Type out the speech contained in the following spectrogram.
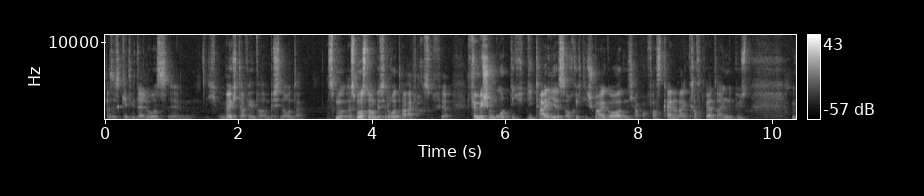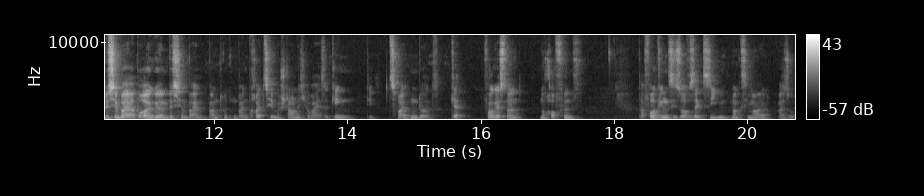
Also es geht wieder los. Ähm, ich möchte auf jeden Fall ein bisschen runter. Es, mu es muss noch ein bisschen runter, einfach so für. Fühle mich schon gut. Die, die Taille ist auch richtig schmal geworden. Ich habe auch fast keinerlei Kraftwerte eingebüßt. Ein bisschen bei der Beuge, ein bisschen beim Bankdrücken, beim Kreuzheben erstaunlicherweise ging die 200 vorgestern noch auf 5. Davor gingen sie so auf 6, 7 maximal. Also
